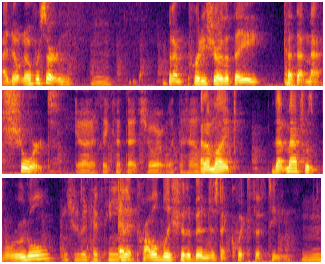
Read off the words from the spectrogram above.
I don't know for certain, but I'm pretty sure that they cut that match short. God, if they cut that short, what the hell? And I'm like, that match was brutal, It should have been fifteen. and it probably should have been just a quick 15 hmm.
